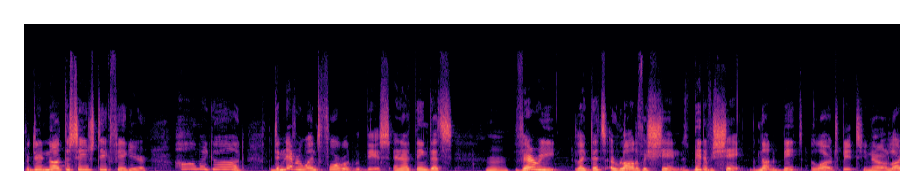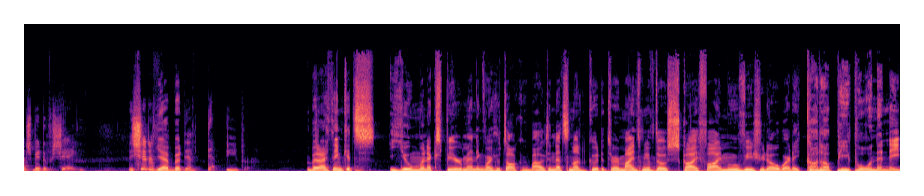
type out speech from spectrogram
But they're not the same stick figure. Oh my god! But they never went forward with this, and I think that's Hmm. very like that's a lot of a shame. It's a bit of a shame, but not a bit, a large bit. You know, a large bit of a shame. They should have Yeah, but- they've that deeper. But I think it's human experimenting what you're talking about, and that's not good. It reminds me of those sci-fi movies, you know, where they cut up people and then they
